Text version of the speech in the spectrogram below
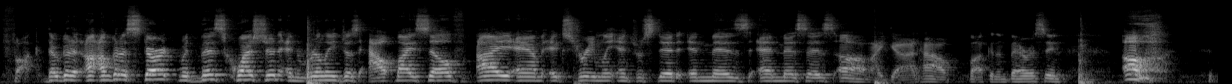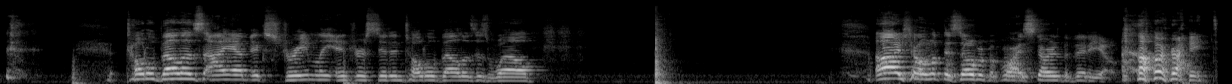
Fuck. They're gonna. I'm gonna start with this question and really just out myself. I am extremely interested in Miz and Mrs. Oh my god, how fucking embarrassing. Oh. Total Bellas, I am extremely interested in Total Bellas as well. I should have looked this over before I started the video. Alright.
